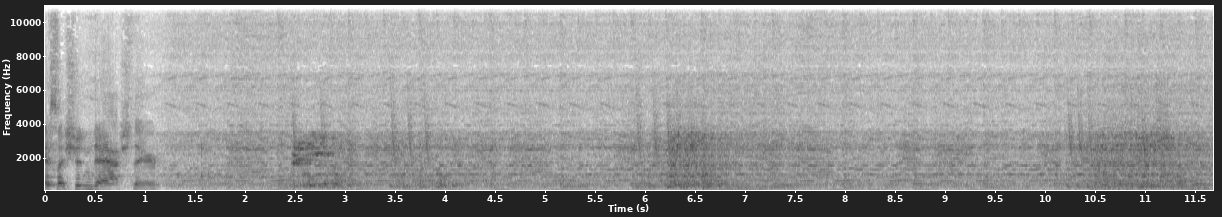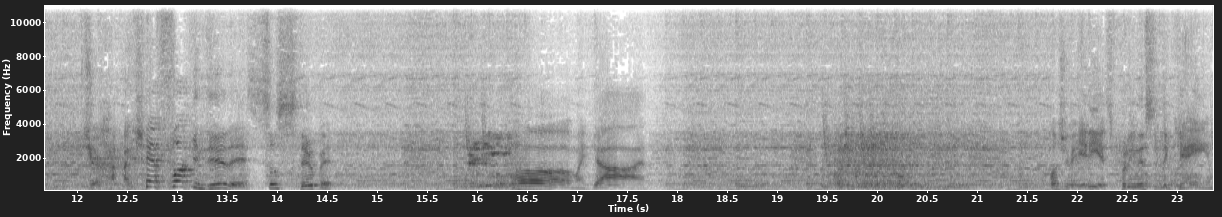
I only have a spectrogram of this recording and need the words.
Guess I shouldn't dash there. I can't fucking do this. It's so stupid. Oh my god. Bunch of idiots putting this in the game.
